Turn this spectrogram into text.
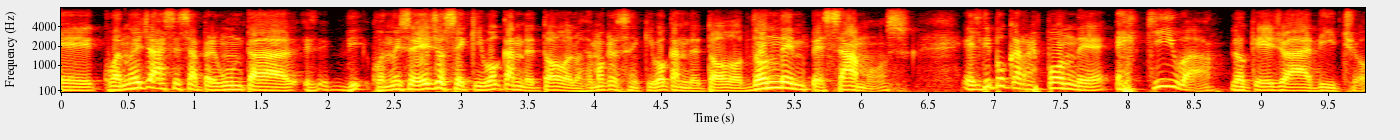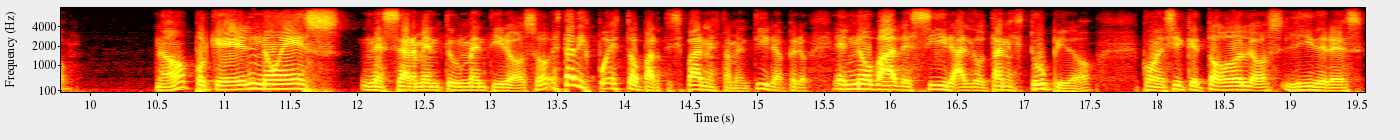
eh, cuando ella hace esa pregunta, eh, cuando dice ellos se equivocan de todo, los demócratas se equivocan de todo, ¿dónde empezamos? El tipo que responde esquiva lo que ella ha dicho, ¿no? Porque él no es necesariamente un mentiroso, está dispuesto a participar en esta mentira, pero él no va a decir algo tan estúpido como decir que todos los líderes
